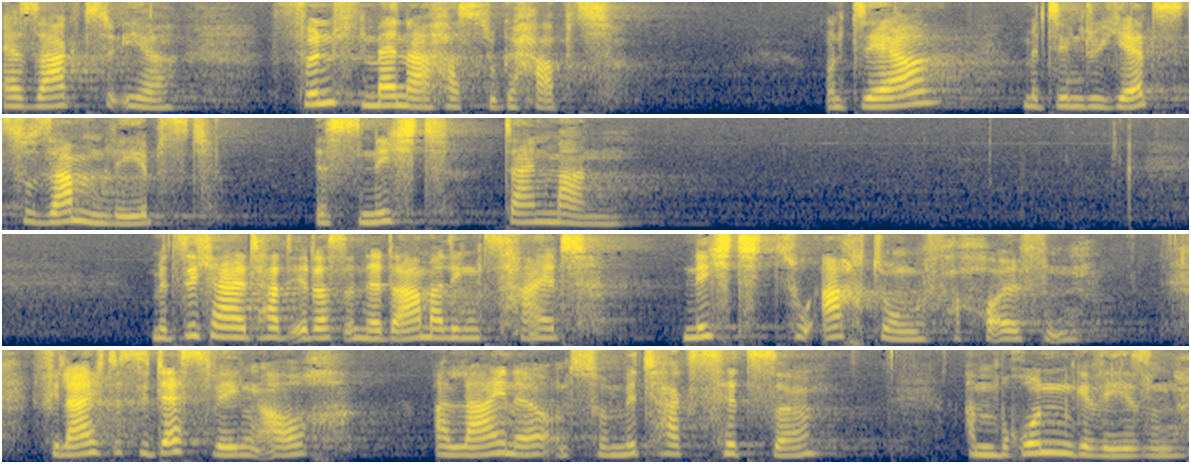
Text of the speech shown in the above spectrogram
Er sagt zu ihr, fünf Männer hast du gehabt und der, mit dem du jetzt zusammenlebst, ist nicht dein Mann. Mit Sicherheit hat ihr das in der damaligen Zeit nicht zu Achtung verholfen. Vielleicht ist sie deswegen auch alleine und zur Mittagshitze am Brunnen gewesen,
